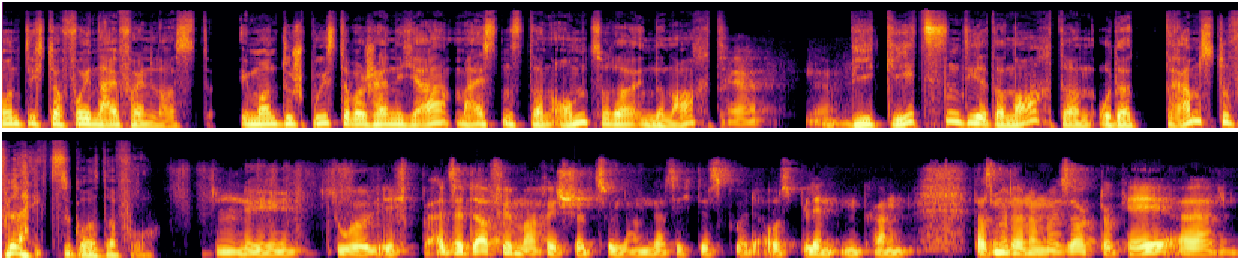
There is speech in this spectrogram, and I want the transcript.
und dich da voll reinfallen lässt. Ich meine, du spielst da wahrscheinlich auch meistens dann abends oder in der Nacht. Ja, ja. Wie geht's denn dir danach dann? Oder trammst du vielleicht sogar davor? Nee, du, ich, also dafür mache ich schon zu lang, dass ich das gut ausblenden kann. Dass man dann einmal sagt, okay, äh,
